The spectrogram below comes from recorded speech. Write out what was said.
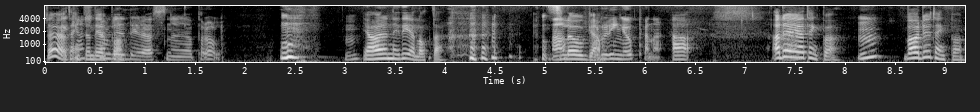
Det har jag det tänkt kanske en del kan på. bli deras nya paroll. Jag har en idé Lotta. en Ja, får slogan. du ringa upp henne. Ja. ja, det har jag tänkt på. Mm. Vad har du tänkt på?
